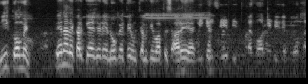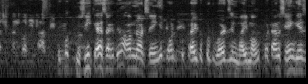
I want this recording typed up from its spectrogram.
ਵੀਕ ਗਵਰਨਮੈਂਟ ਇਹਨਾਂ ਦੇ ਕਰਕੇ ਜਿਹੜੇ ਲੋਕ ਇੱਥੇ ਹੁਣ ਚੱਲ ਕੇ ਵਾਪਸ ਆ ਰਹੇ ਆ we can say this, the government is a pro Khalistan government in the state. ਦੇਖੋ ਤੁਸੀਂ ਕਹਿ ਸਕਦੇ ਹੋ I'm not saying it don't try to put words in my mouth but I'm saying is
